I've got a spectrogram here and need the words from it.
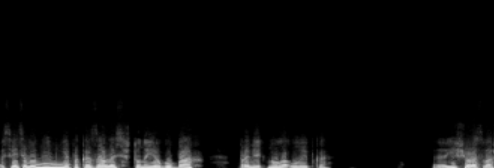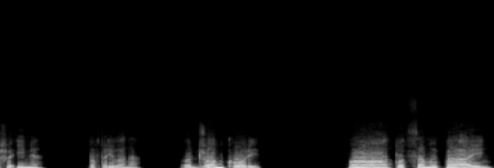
В свете луны мне показалось, что на ее губах Промелькнула улыбка. «Э, «Еще раз ваше имя», — повторила она. «Джон Кори». «О, тот самый парень»,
